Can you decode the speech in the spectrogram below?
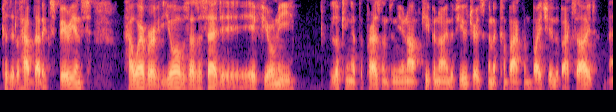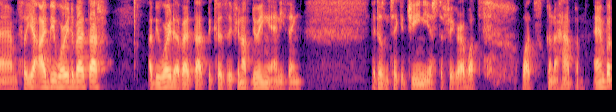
because it'll have that experience However, yours as I said, if you're only looking at the present and you're not keeping an eye on the future, it's going to come back and bite you in the backside. Um, so yeah, I'd be worried about that. I'd be worried about that because if you're not doing anything, it doesn't take a genius to figure out what's what's going to happen. Um, but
